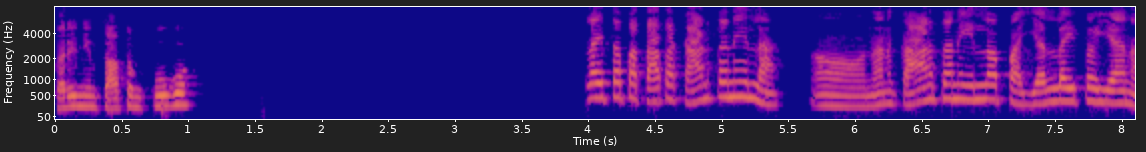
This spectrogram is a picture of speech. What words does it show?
ಕರಿ ನಿಮ್ ತಾತನ್ ಕೂಗು. ಆಯ್ತಪ್ಪ ತಾತ ಕಾಣ್ತಾನೆ ಇಲ್ಲ. ನನಗೆ ಕಾಣ್ತಾನೆ ಇಲ್ಲಪ್ಪ ಎಲ್ಲೈತೋ ಏನ.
